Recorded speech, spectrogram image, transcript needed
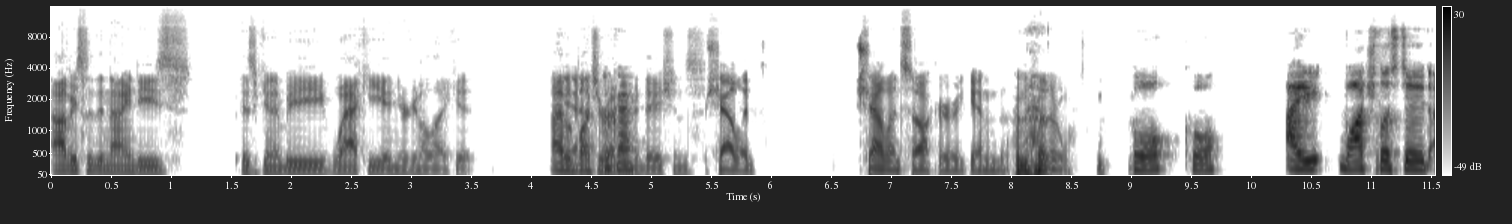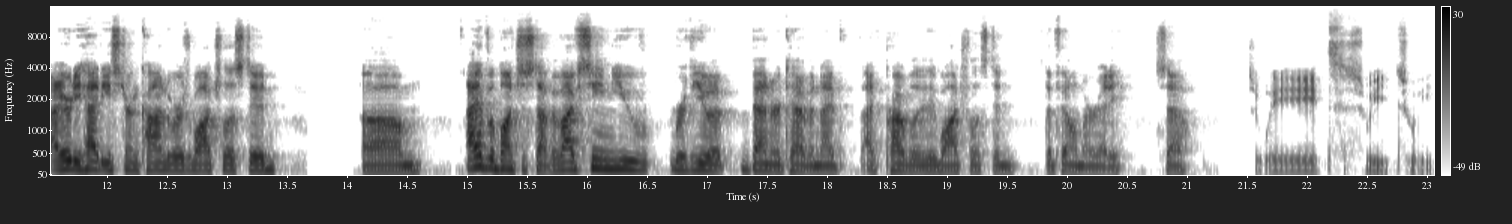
obviously the 90s is going to be wacky and you're going to like it. I have a bunch of Okay. recommendations. Shaolin, Shaolin Soccer again. Another one. Cool, cool. I watch listed. I already had Eastern Condors watch listed. Um, I have a bunch of stuff. If I've seen you review it, Ben or Kevin, I've I probably watch listed the film already. So Sweet, sweet, sweet.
